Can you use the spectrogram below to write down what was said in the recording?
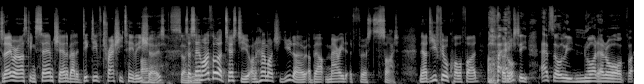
Today, we're asking Sam Chan about addictive, trashy TV shows. Oh, so so. Sam, I thought I'd test you on how much you know about Married at First Sight. Now, do you feel qualified all? Actually, absolutely not at all. But,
